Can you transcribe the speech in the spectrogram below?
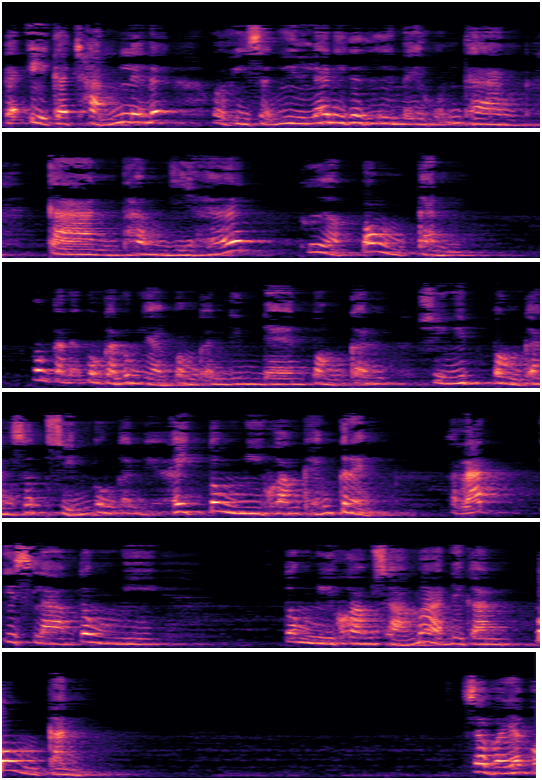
แต่เอกฉันเลยนะ ว่าฟีสวีและนี่ก็คือในหนทาง การทำจิฮัดเพื่อป้องกัน ป้องกันนะป้องกันทุกอย่างป้องกันดินแดน ป้องกันชีวิตป้องกันทรัพย์สินป้องกันเนี่ยให้ต้องมีความแข็งแกร่ง รัฐอิสลามต้องมีต้องมีความสามารถในการป้องกัน ทรัพยาก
